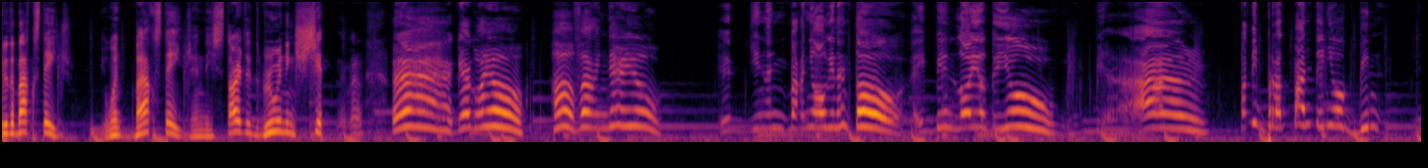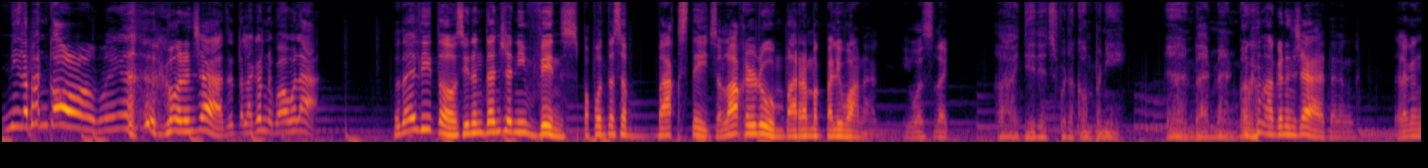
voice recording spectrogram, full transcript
to the backstage. He went backstage and they started ruining shit. Ah! Gago kayo! How fucking dare you! Eh, ginan, bakit nyo ako ginanto? I've been loyal to you! Ah! pati Brad nyo, bin, nilaban ko! Gumanon siya. So, talagang nagwawala. So dahil dito, sinundan siya ni Vince papunta sa backstage, sa locker room para magpaliwanag. He was like, I did this for the company. I'm bad man. Gumaganon siya. Talagang, talagang,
